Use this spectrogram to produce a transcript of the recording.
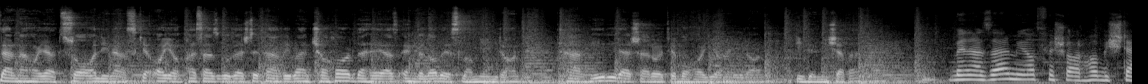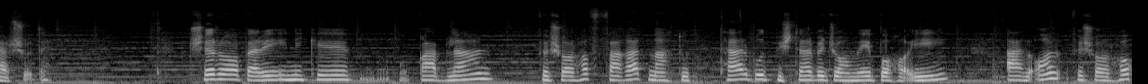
در نهایت سوال این است که آیا پس از گذشت تقریبا چهار دهه از انقلاب اسلامی ایران تغییری در شرایط باهایان ایران دیده می شود؟ به نظر میاد فشارها بیشتر شده. چرا برای اینی که قبلا فشارها فقط محدودتر بود بیشتر به جامعه باهایی الان فشارها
